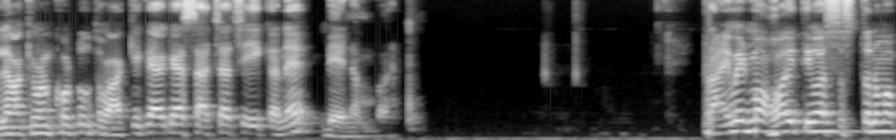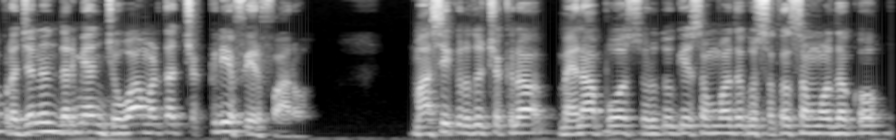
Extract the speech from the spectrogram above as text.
એટલે વાક્ય પણ ખોટું, તો વાક્ય કયા કયા સાચા છે એક અને બે નંબર. પ્રાઇમેટમાં હોય તેવા સસ્તનોમાં પ્રજનન દરમિયાન જોવા મળતા ચક્રીય ફેરફારો. માસિક ઋતુચક્ર મેનાપોસ ઋતુકીય સંવર્ધકો, સતત સંવર્ધકો.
